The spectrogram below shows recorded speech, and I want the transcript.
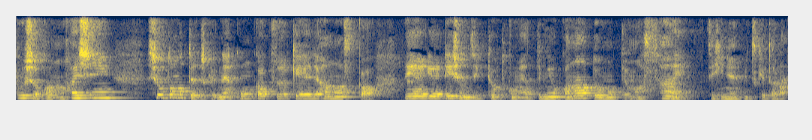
どうしようかな。配信しようと思ってるんですけどね。婚活系で話すか恋愛リアリティーション実況とかもやってみようかなと思ってます。はい。是非ね見つけたら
